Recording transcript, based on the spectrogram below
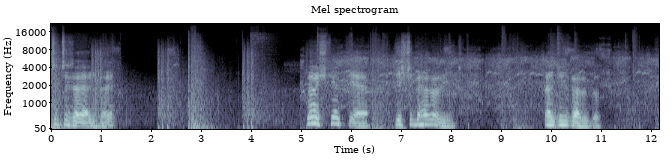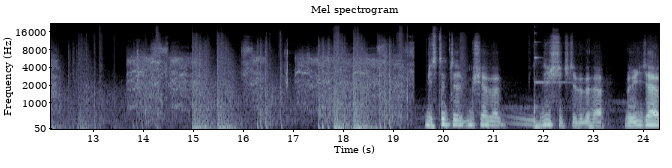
co to za lażby. No świetnie. Jeszcze by Halloween. Jest bardzo. Niestety musiałem zniszczyć tego mecha Marina,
